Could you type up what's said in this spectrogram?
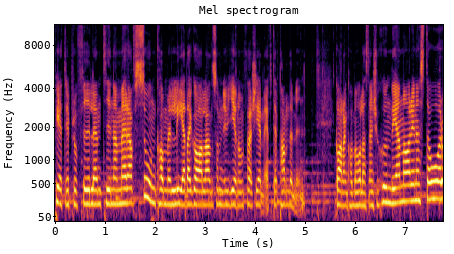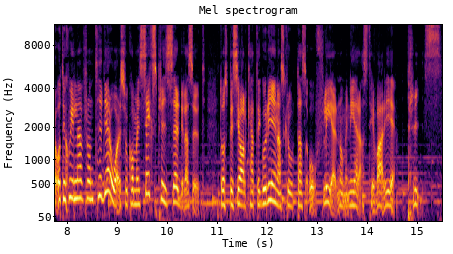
P3-profilen Tina Meravzon kommer leda galan som nu genomförs igen efter pandemin. Galan kommer hållas den 27 januari nästa år och till skillnad från tidigare år så kommer sex priser delas ut då specialkategorierna skrotas och fler nomineras till varje pris.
